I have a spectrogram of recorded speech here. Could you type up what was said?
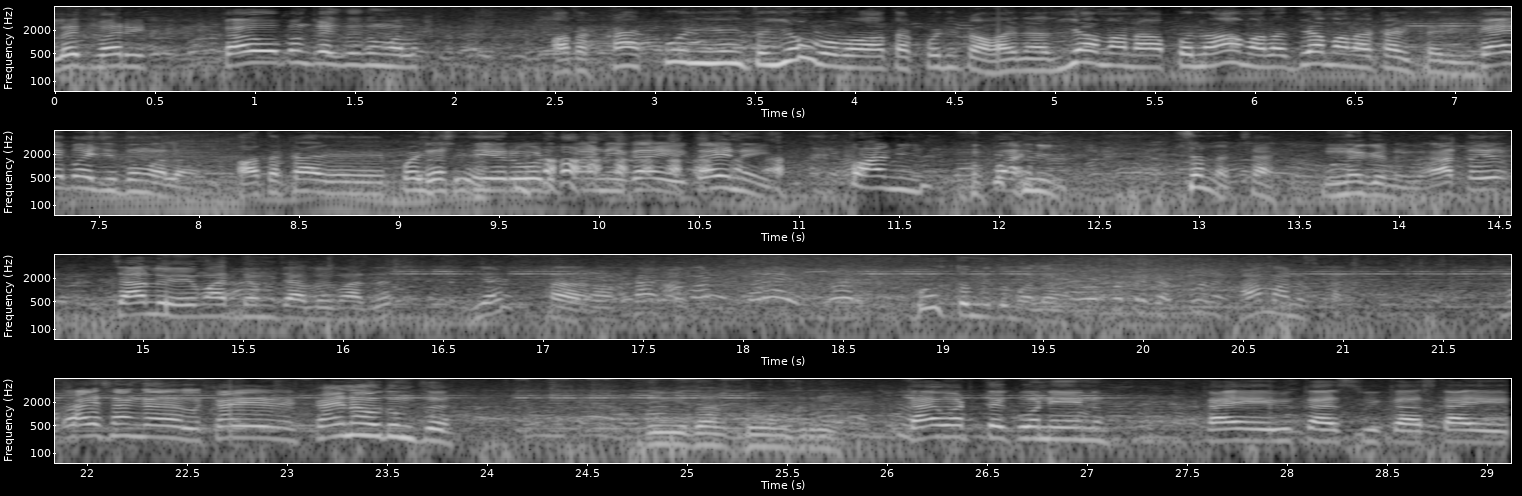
लयच भारी. काय हो पंकज ताई तुम्हाला? आता काय कोणी येईल तर येऊ बाबा आता कोणी का व्हायना? या म्हणा आपण आम्हाला द्या म्हणा काहीतरी. काय पाहिजे तुम्हाला? आता काय आहे, पैसे रोड पाणी काय काय नाही? पाणी. पाणी. चल ना छान नग नग. आता चालू आहे माध्यम चालू आहे माझं. हा. बोलतो मी तुम्हाला. हा माणूस का काय सांगाल? काय काय नाव तुमचं? देवीदास डोंगरे. काय वाटतंय कोण येईन? काय विकास विकास काय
